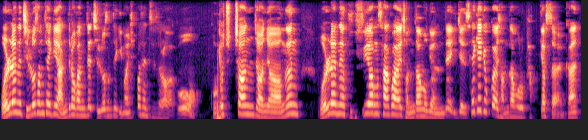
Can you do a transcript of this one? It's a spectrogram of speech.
원래는 진로 선택이 안 들어갔는데 진로 선택 이번 10% 들어가고 고교 추천 전형은 원래는 국수형 사과의 전 과목이었는데 이제 세계 교과의 전 과목으로 바뀌었어요. 그러니까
